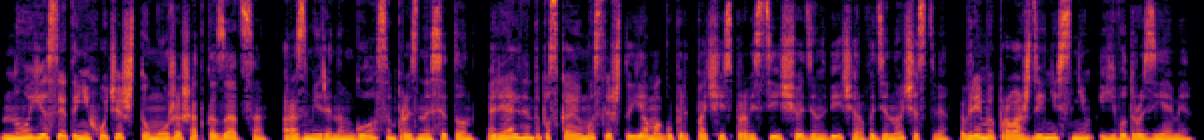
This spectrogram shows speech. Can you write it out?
Но если ты не хочешь, то можешь отказаться». Размеренным голосом произносит он, реально допуская мысли, что я могу предпочесть провести еще один вечер в одиночестве, время провождения с ним и его друзьями.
